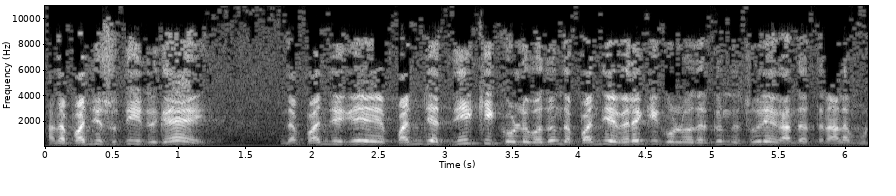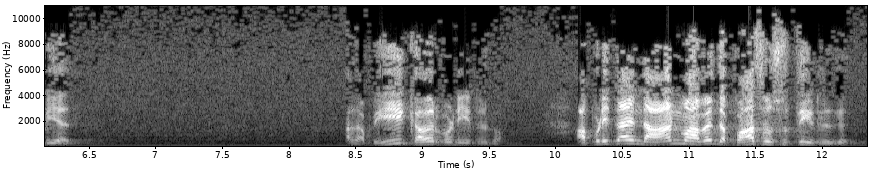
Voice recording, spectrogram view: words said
அந்த பஞ்சு சுத்திட்டு இருக்கே. இந்த பஞ்சுக்கு பஞ்சை நீக்கி கொள்ளுவதும் இந்த பஞ்சை விலக்கி கொள்வதற்கு இந்த சூரியகாந்தத்தினால முடியாது. அது அப்படியே கவர் பண்ணிட்டு இருக்கோம். அப்படித்தான் இந்த ஆன்மாவை இந்த பாசம் சுத்திட்டு இருக்கு.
